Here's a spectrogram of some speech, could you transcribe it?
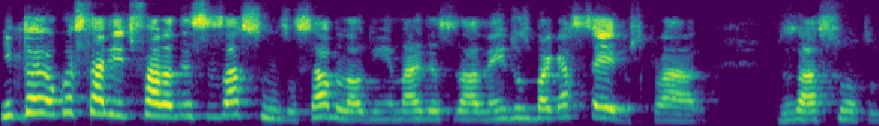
Então, eu gostaria de falar desses assuntos, sabe, Laudinha? Mais desses, além dos bagaceiros, claro dos assuntos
